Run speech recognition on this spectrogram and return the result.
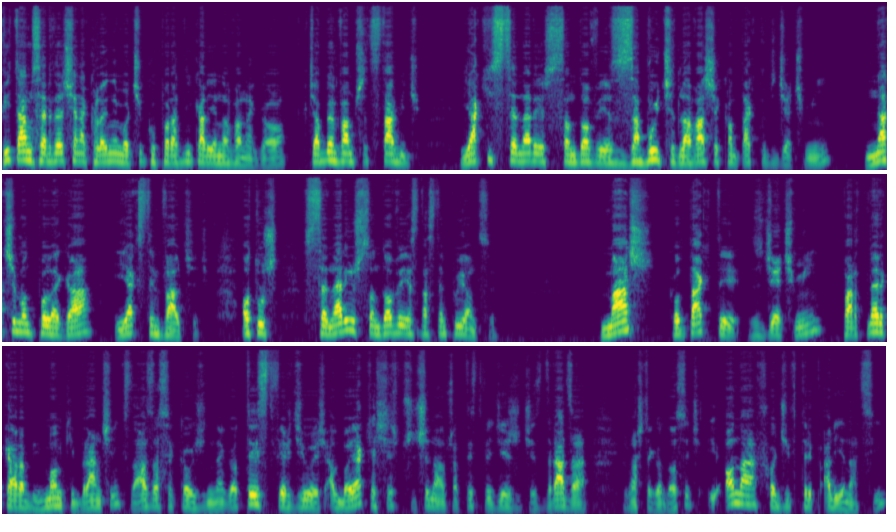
Witam serdecznie na kolejnym odcinku Poradnika Alienowanego. Chciałbym Wam przedstawić, jaki scenariusz sądowy jest zabójczy dla Waszych kontaktów z dziećmi, na czym on polega i jak z tym walczyć. Otóż scenariusz sądowy jest następujący. Masz kontakty z dziećmi, partnerka robi monkey branching, znalazła sobie kogoś innego, ty stwierdziłeś, albo jakaś jest przyczyna, na przykład ty stwierdziłeś, że cię zdradza, już masz tego dosyć i ona wchodzi w tryb alienacji,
